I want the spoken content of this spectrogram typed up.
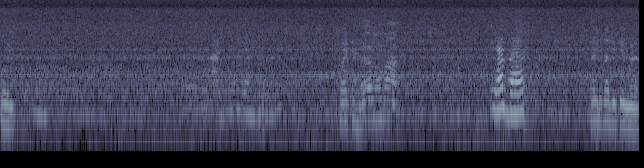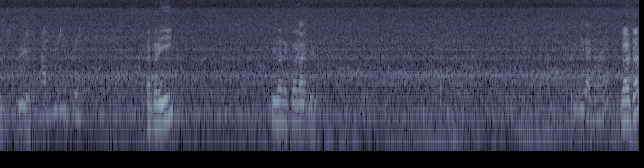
কই কয়টা হ্যাঁ বা তাহলে তা দ্বিতীয় ঘোড়া তারপরে ই কি জানে কয় রাউটার?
